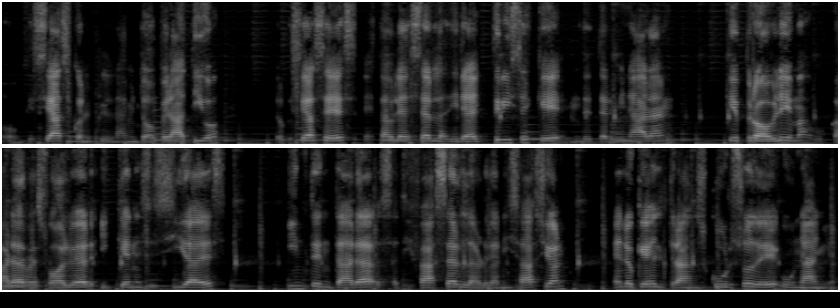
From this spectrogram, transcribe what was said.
o qué se hace con el planeamiento operativo, lo que se hace es establecer las directrices que determinarán qué problemas buscará resolver y qué necesidades intentará satisfacer la organización en lo que es el transcurso de un año.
